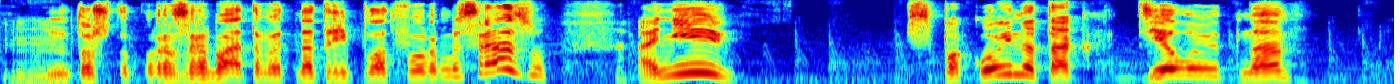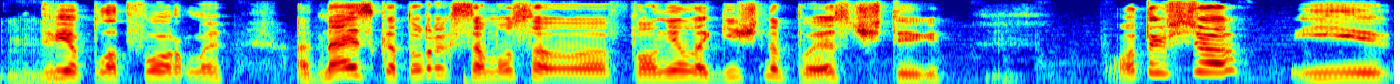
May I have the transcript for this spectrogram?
mm-hmm. на то, чтобы разрабатывать на три платформы сразу, они спокойно так делают на mm-hmm. две платформы, одна из которых, само собой, вполне логично, PS4. Вот и все. И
